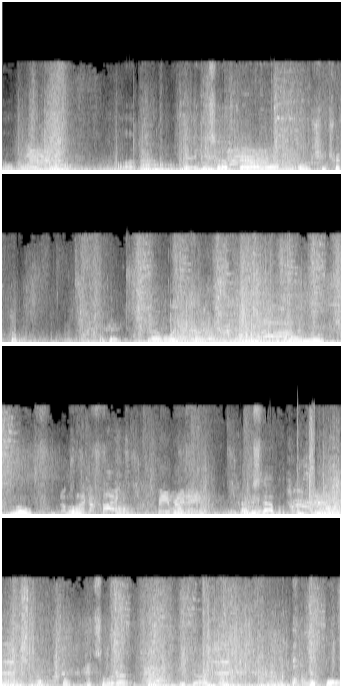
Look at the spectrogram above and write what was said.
Oh boy. Hold on. Yeah, he's gonna barrel roll me. Oh, she tripped him. Okay, get out of the way. Get out of the way. How do I move? Move. Move. like a fight! Be! Backstab him. Oh, get some of that, big guy. Oh.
